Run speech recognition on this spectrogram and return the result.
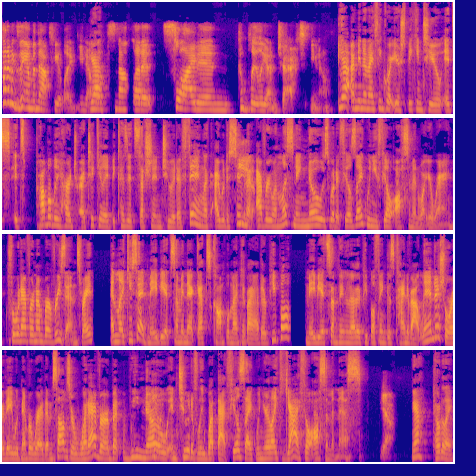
kind of examine that feeling you know yeah. let's not let it slide in completely unchecked you know yeah i mean and i think what you're speaking to it's it's probably hard to articulate because it's such an intuitive thing like i would assume yeah. that everyone listening knows what it feels like when you feel awesome in what you're wearing for whatever number of reasons right and like you said, maybe it's something that gets complimented by other people. Maybe it's something that other people think is kind of outlandish or they would never wear themselves or whatever. But we know yeah. intuitively what that feels like when you're like, yeah, I feel awesome in this. Yeah. Yeah, totally.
